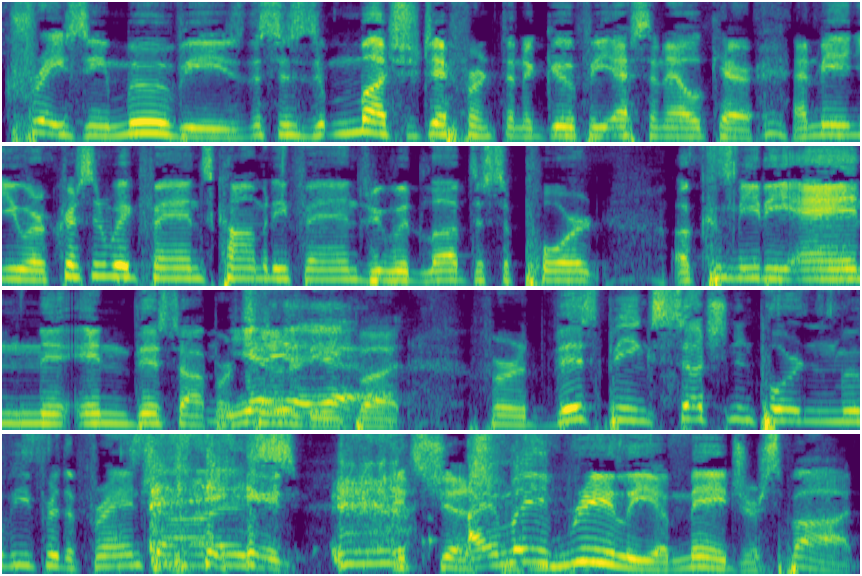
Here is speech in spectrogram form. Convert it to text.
Crazy movies. This is much different than a goofy SNL character. And me and you are Kristen Wiig fans, comedy fans. We would love to support a comedian in this opportunity, yeah. but for this being such an important movie for the franchise, it's just really a major spot.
